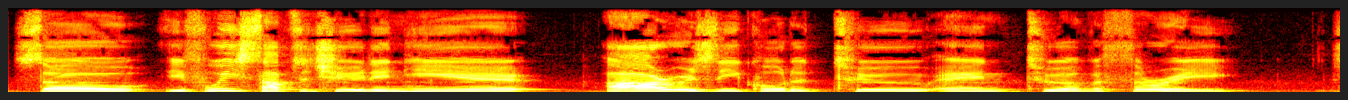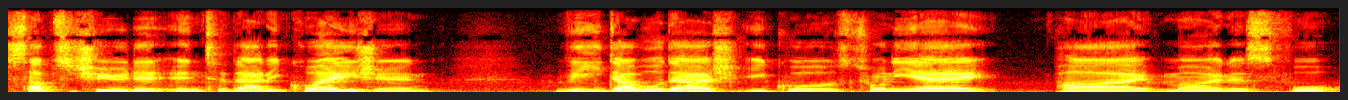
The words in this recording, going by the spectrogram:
So if we substitute in here r is equal to 2 and 2 over 3, substitute it into that equation, v double dash equals 28 pi minus 4,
